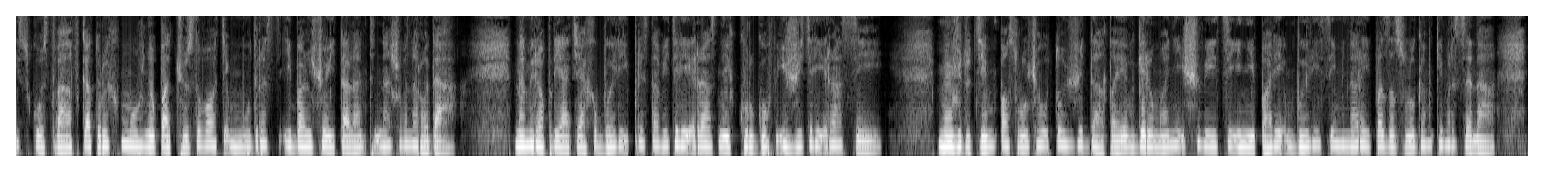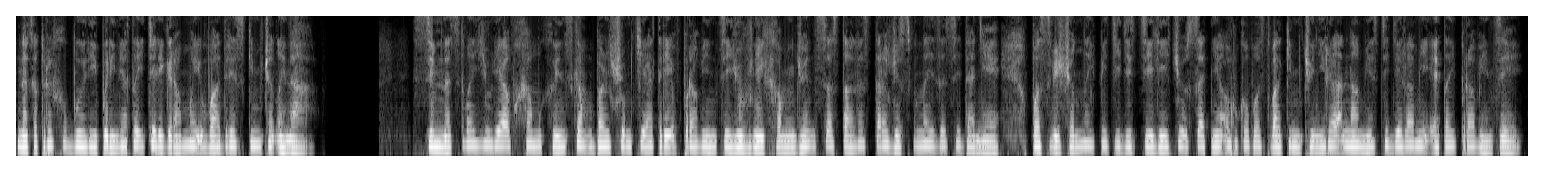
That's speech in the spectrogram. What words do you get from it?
искусства, в которых можно почувствовать мудрость и большой талант нашего народа. На мероприятиях были представители разных кругов и жителей России. Между тем, по случаю той же даты в Германии, Швеции и Непале были семинары по заслугам Ким Ир Сена, на которых были приняты телеграммы в адрес Ким Чен Ына. 17 июля в Хамхынском Большом театре в провинции Южный Хамгюн состоялось торжественное заседание, посвященное 50-летию со дня руководства Ким Чен Ира на месте делами этой провинции.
